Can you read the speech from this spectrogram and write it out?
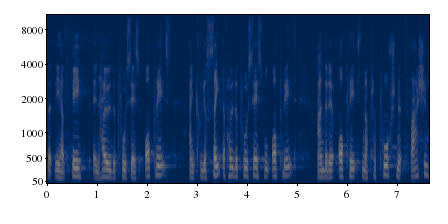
that they have faith in how the process operates and clear sight of how the process will operate, and that it operates in a proportionate fashion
